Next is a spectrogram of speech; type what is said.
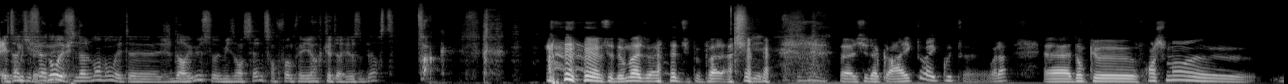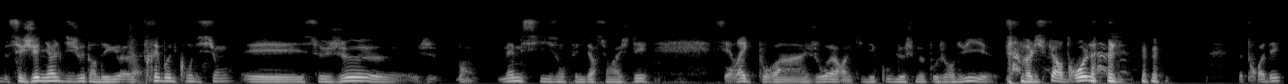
et toi qui fais, non, et finalement, non, mais j'ai Darius, euh, mise en scène, 100 fois meilleur que Darius Burst. Fuck c'est dommage, hein, tu peux pas là. Euh, je suis d'accord avec toi, écoute, euh, voilà. donc franchement, c'est génial d'y jouer dans des très bonnes conditions. Et ce jeu, bon, même s'ils ont fait une version HD, c'est vrai que pour un joueur qui découvre le shmup aujourd'hui, ça va lui faire drôle. 3D.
